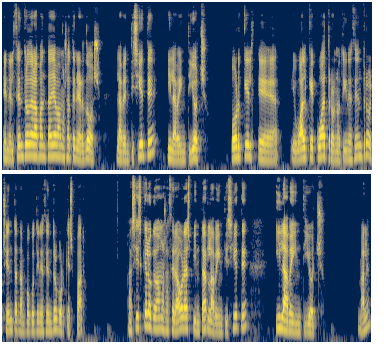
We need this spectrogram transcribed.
en el centro de la pantalla vamos a tener dos la 27 y la 28. Porque eh, igual que 4 no tiene centro, 80 tampoco tiene centro porque es par. Así es que lo que vamos a hacer ahora es pintar la 27 y la 28. ¿Vale?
